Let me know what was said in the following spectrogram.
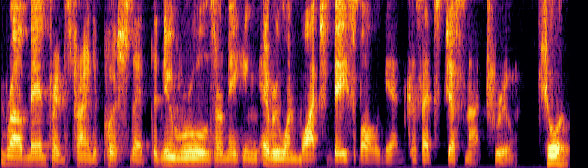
Rob Manfred's trying to push that the new rules are making everyone watch baseball again because that's just not true. Sure.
